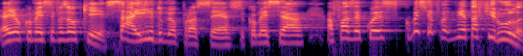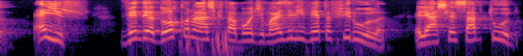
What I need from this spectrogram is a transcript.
aí eu comecei a fazer o quê? Sair do meu processo, comecei a, a fazer coisas, comecei a inventar firula, é isso. Vendedor, quando acha que tá bom demais, ele inventa firula, ele acha que ele sabe tudo,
